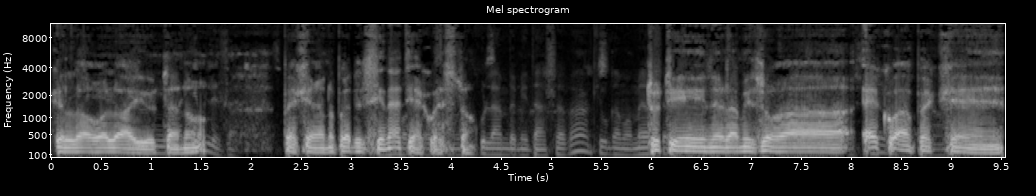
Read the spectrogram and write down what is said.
che loro lo aiutano perché erano predestinati a questo. Tutti nella misura equa perché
